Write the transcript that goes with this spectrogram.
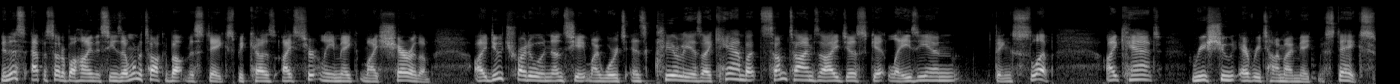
In this episode of Behind the Scenes, I want to talk about mistakes because I certainly make my share of them. I do try to enunciate my words as clearly as I can, but sometimes I just get lazy and things slip. I can't reshoot every time I make mistakes.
